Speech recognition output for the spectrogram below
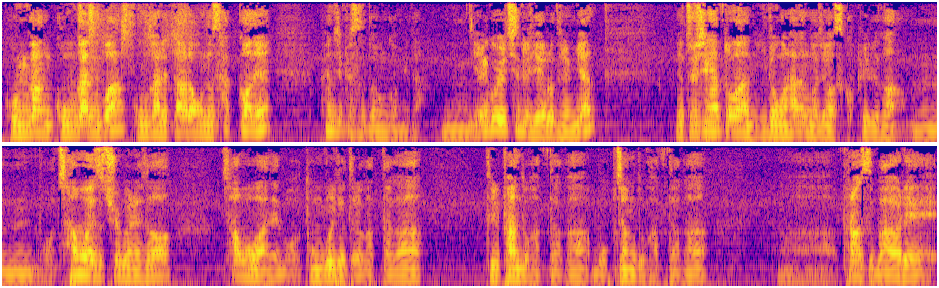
공간, 공간과 공간에 따라오는 사건을 편집해서 넣은 겁니다. 음, 1917을 예로 들면 2시간 동안 이동을 하는 거죠. 스코필드가 음, 뭐 참호에서 출발해서 참호 안에 뭐 동굴도 들어갔다가 들판도 갔다가 목장도 갔다가 어, 프랑스 마을에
